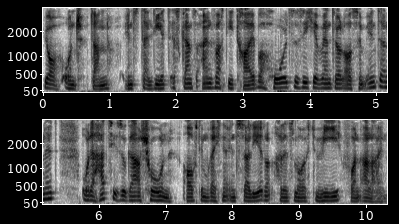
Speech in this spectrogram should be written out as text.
Ja, und dann installiert es ganz einfach die Treiber, holt sie sich eventuell aus dem Internet oder hat sie sogar schon auf dem Rechner installiert und alles läuft wie von allein.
